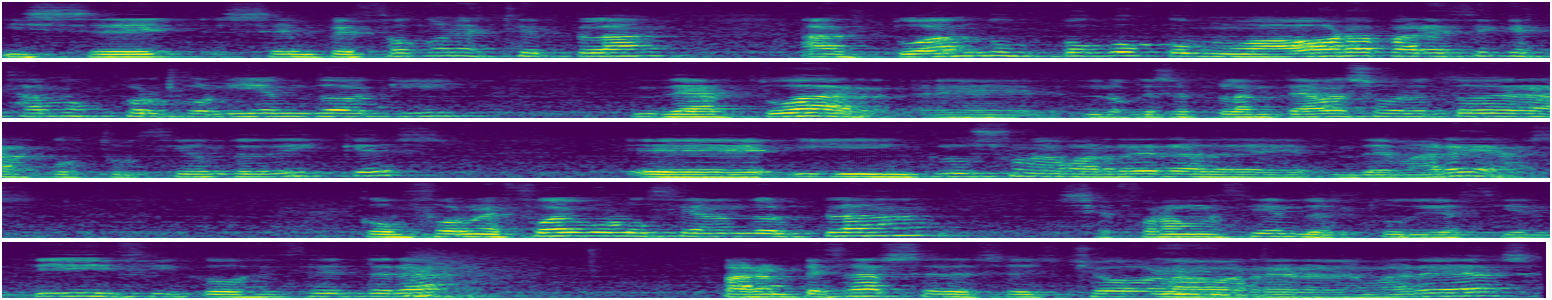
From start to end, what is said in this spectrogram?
y se, se empezó con este plan actuando un poco como ahora parece que estamos proponiendo aquí de actuar. Eh, lo que se planteaba sobre todo era la construcción de diques eh, e incluso una barrera de, mareas. Conforme fue evolucionando el plan, se fueron haciendo estudios científicos, etcétera. Para empezar, se desechó la barrera de mareas,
